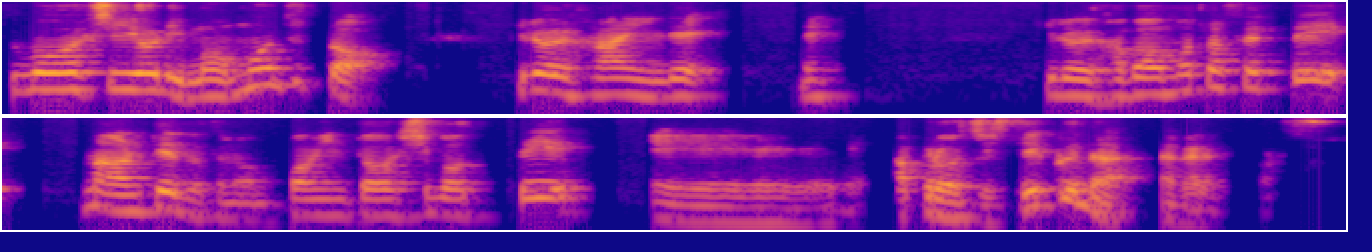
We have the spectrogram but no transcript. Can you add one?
つぼ押しよりももうちょっと広い範囲で、ね、広い幅を持たせて、まあ、ある程度そのポイントを絞って、えー、アプローチしていくような流れです。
